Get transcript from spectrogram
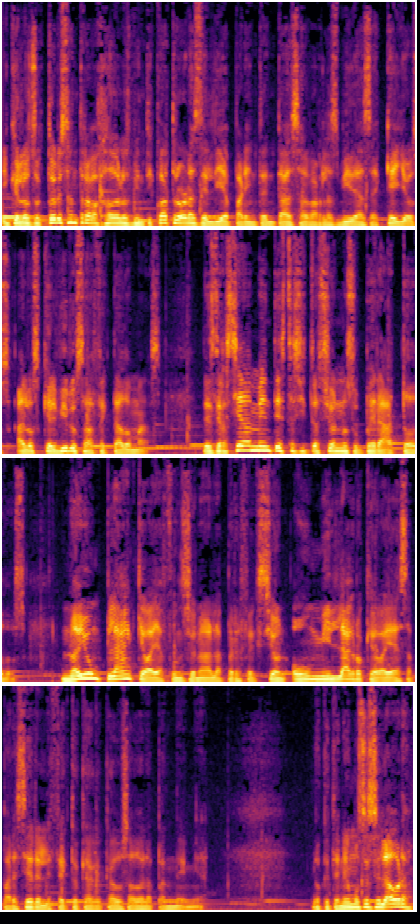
y que los doctores han trabajado las 24 horas del día para intentar salvar las vidas de aquellos a los que el virus ha afectado más. Desgraciadamente esta situación nos supera a todos. No hay un plan que vaya a funcionar a la perfección o un milagro que vaya a desaparecer el efecto que ha causado la pandemia. Lo que tenemos es el ahora.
